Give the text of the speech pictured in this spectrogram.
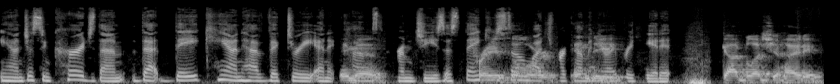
and just encourage them that they can have victory and it Amen. comes from Jesus. Thank Praise you so much for coming Indeed. here. I appreciate it. God bless you, Heidi.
